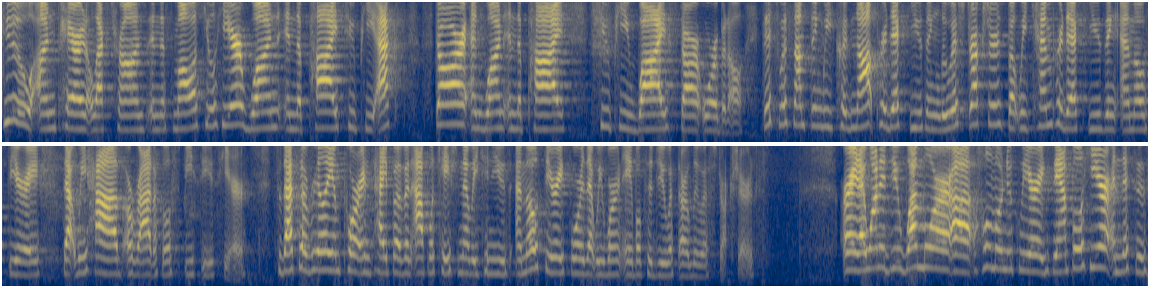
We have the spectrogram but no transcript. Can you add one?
two unpaired electrons in this molecule here, one in the pi 2px star and one in the pi 2py star orbital. This was something we could not predict using Lewis structures, but we can predict using MO theory that we have a radical species here. So that's a really important type of an application that we can use MO theory for that we weren't able to do with our Lewis structures. All right, I want to do one more uh, homonuclear example here, and this is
